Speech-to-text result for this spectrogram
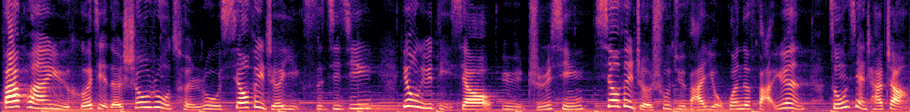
罚款与和解的收入存入消费者隐私基金，用于抵消与执行消费者数据法有关的法院、总检察长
